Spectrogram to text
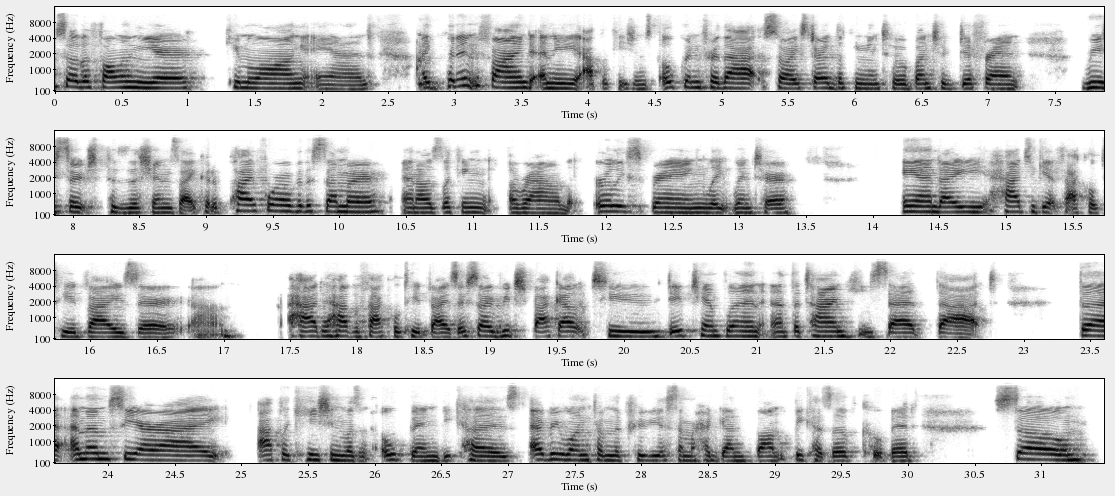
So the following year came along and I couldn't find any applications open for that. So I started looking into a bunch of different research positions I could apply for over the summer. And I was looking around early spring, late winter. And I had to get faculty advisor, um, had to have a faculty advisor. So I reached back out to Dave Champlin. And at the time, he said that the MMCRI application wasn't open because everyone from the previous summer had gone bump because of COVID. So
